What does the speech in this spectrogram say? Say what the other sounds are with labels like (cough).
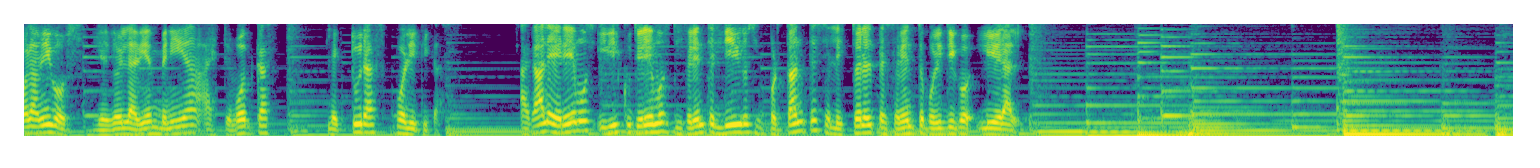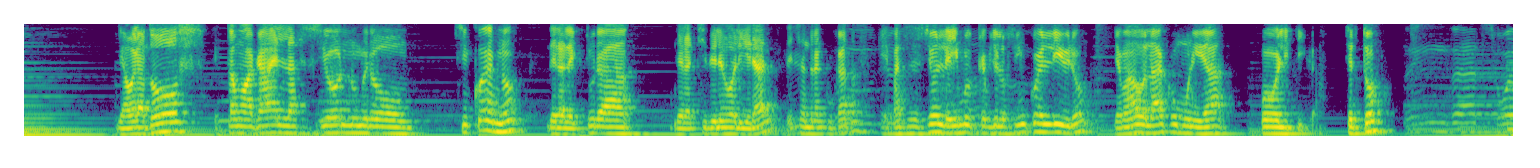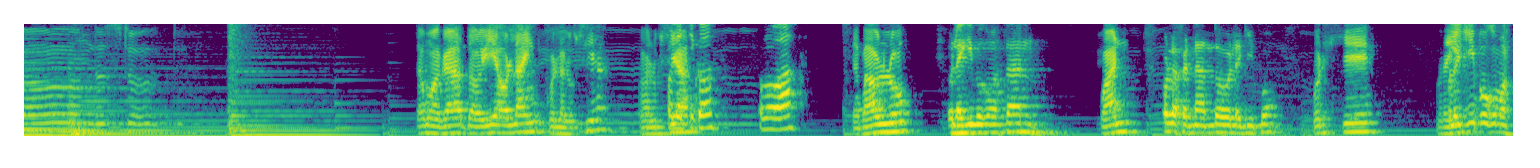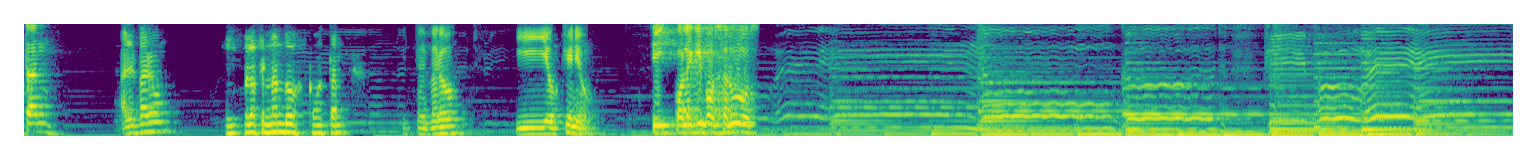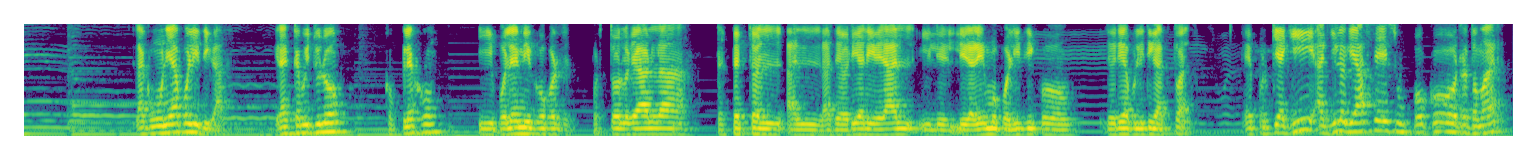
Hola amigos, les doy la bienvenida a este podcast Lecturas Políticas. Acá leeremos y discutiremos diferentes libros importantes en la historia del pensamiento político liberal. Y ahora todos, estamos acá en la sesión número 5, ¿no? De la lectura del archipiélago liberal de Chandran Cucatas. En esta sesión leímos el capítulo 5 del libro llamado La comunidad política, ¿cierto? Estamos acá todavía online con la Lucía. Hola, Hola chicos, ¿cómo va? Hola Pablo. Hola equipo, ¿cómo están? Juan. Hola Fernando, hola equipo. Jorge. Hola equipo, ¿cómo están? Álvaro. hola Fernando, ¿cómo están? Álvaro. Y Eugenio. Sí, hola equipo, saludos. La comunidad política. Gran capítulo, complejo y polémico por, por todo lo que habla respecto al, a la teoría liberal y liberalismo político, teoría política actual. Eh, porque aquí, aquí lo que hace es un poco retomar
